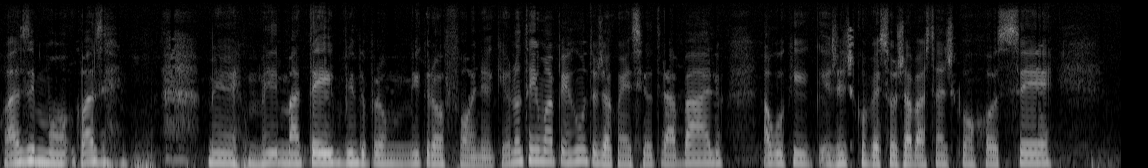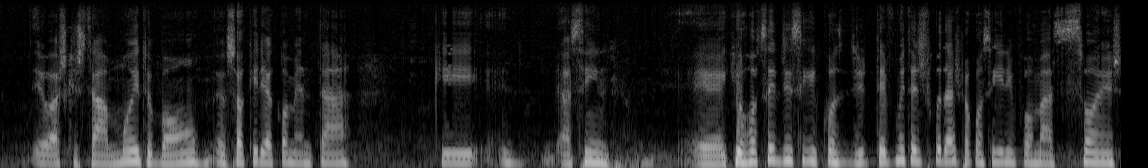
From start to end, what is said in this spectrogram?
Quase, quase me, me matei vindo para o microfone aqui. Eu não tenho uma pergunta, já conheci o trabalho, algo que a gente conversou já bastante com você. Eu acho que está muito bom. Eu só queria comentar que, assim, é, que o José disse que teve muita dificuldade para conseguir informações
